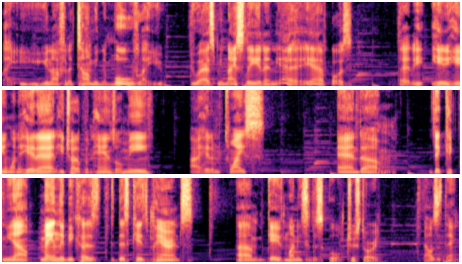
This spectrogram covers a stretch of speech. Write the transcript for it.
like you, you're not gonna tell me to move. Like you, you asked me nicely, and then yeah, yeah, of course. And he he, he didn't want to hear that. He tried to put hands on me. I hit him twice, and um, they kicked me out mainly because this kid's parents um, gave money to the school. True story. That was the thing.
